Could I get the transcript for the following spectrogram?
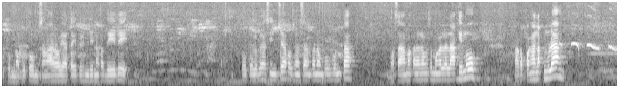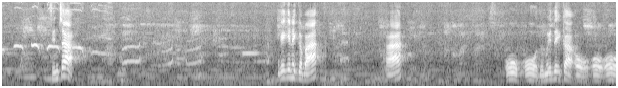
Gutom na gutom. Isang araw yata ito hindi nakadede. So talaga, Cynthia, kung saan saan ka nang pupunta. Masama ka na naman sa mga lalaki mo. Kakapanganak mo lang. Cynthia! Nakikinig ka ba? Ha? Oh, oh, dumidi ka. Oh, oh, oh.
